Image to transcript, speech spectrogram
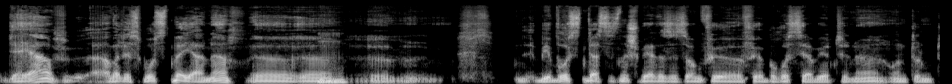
Ja, ja, aber das wussten wir ja, ne? Äh, äh mhm. äh, wir wussten, dass es eine schwere Saison für, für Borussia wird. Ne? Und, und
